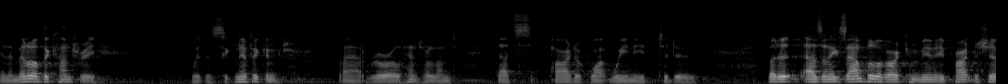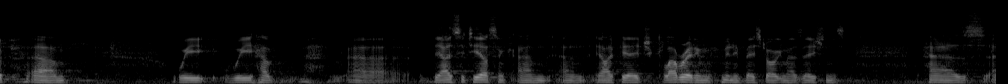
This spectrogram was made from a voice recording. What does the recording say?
in the middle of the country with a significant uh, rural hinterland, that's part of what we need to do. But it, as an example of our community partnership, um, we, we have uh, the ICTS and, and, and the IPH collaborating with community-based organizations has uh,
